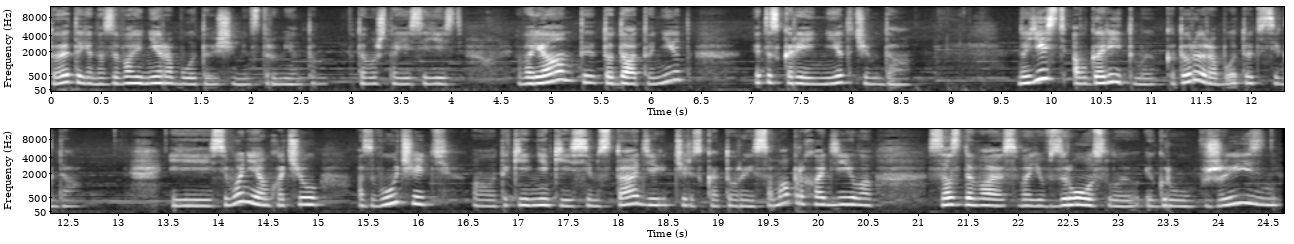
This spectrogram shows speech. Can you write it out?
то это я называю неработающим инструментом. Потому что если есть варианты, то да, то нет, это скорее нет, чем да. Но есть алгоритмы, которые работают всегда. И сегодня я вам хочу озвучить э, такие некие семь стадий, через которые сама проходила, создавая свою взрослую игру в жизнь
